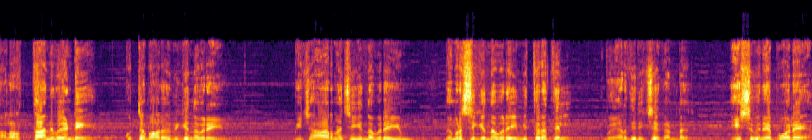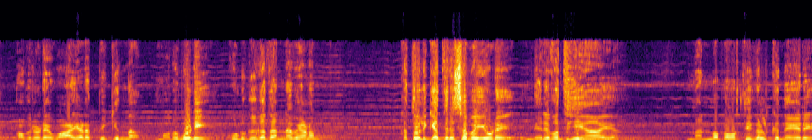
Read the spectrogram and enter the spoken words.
തളർത്താൻ വേണ്ടി കുറ്റം ആരോപിക്കുന്നവരെയും വിചാരണ ചെയ്യുന്നവരെയും വിമർശിക്കുന്നവരെയും ഇത്തരത്തിൽ വേർതിരിച്ച് കണ്ട് യേശുവിനെ പോലെ അവരുടെ വായടപ്പിക്കുന്ന മറുപടി കൊടുക്കുക തന്നെ വേണം. കത്തോലിക്ക തിരുസഭയുടെ നിരവധിയായ നന്മ പ്രവൃത്തികൾക്ക് നേരെ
